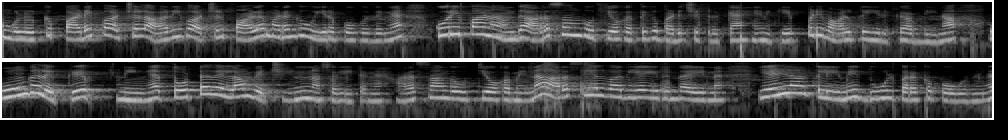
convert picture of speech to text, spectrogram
உங்களுக்கு படைப்பாற்றல் அறிவாற்றல் பல மடங்கு உயரப்போகுதுங்க. குறிப்பாக நான் வந்து அரசாங்க உத்தியோகத்துக்கு படிச்சுட்ருக்கேன் எனக்கு எப்படி வாழ்க்கை இருக்குது அப்படின்னா உங்களுக்கு நீங்கள் தொட்டதெல்லாம் வெற்றின்னு நான் சொல்லிட்டேங்க. அரசாங்க உத்தியோகம் என்ன? அரசியல்வாதியாக இருந்தால் என்ன? எல்லாத்துலேயுமே தூள் பறக்க போகுதுங்க.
